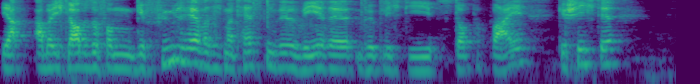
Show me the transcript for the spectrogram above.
Ja, aber ich glaube, so vom Gefühl her, was ich mal testen will, wäre wirklich die Stop-Buy-Geschichte.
